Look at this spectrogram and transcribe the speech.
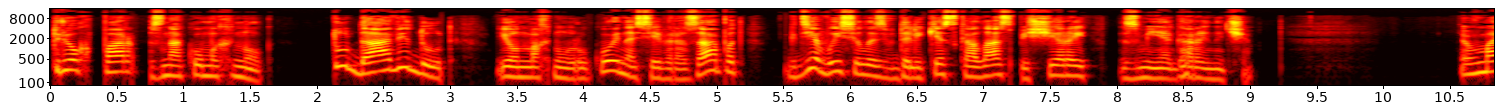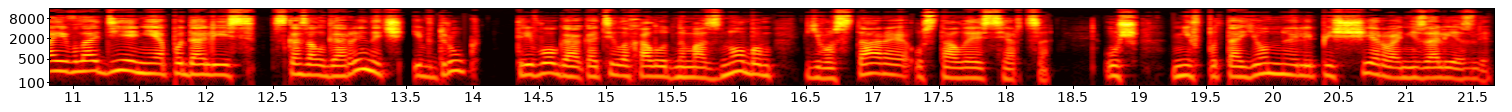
трех пар знакомых ног туда ведут!» И он махнул рукой на северо-запад, где высилась вдалеке скала с пещерой Змея Горыныча. «В мои владения подались», — сказал Горыныч, и вдруг тревога окатила холодным ознобом его старое усталое сердце. Уж не в потаенную ли пещеру они залезли?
